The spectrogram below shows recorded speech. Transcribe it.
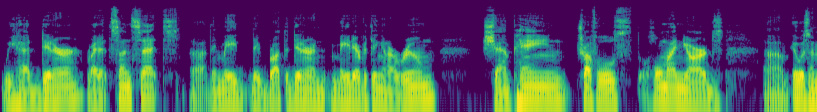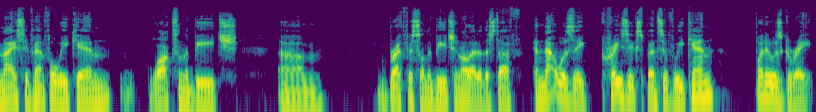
we had dinner right at sunset. Uh, they made they brought the dinner and made everything in our room, champagne, truffles, the whole nine yards. Um, it was a nice, eventful weekend. Walks on the beach, um, breakfast on the beach, and all that other stuff. And that was a crazy expensive weekend, but it was great.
